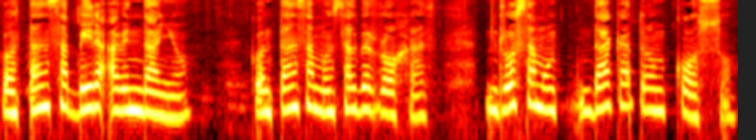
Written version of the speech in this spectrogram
Constanza Vera Avendaño, Constanza Monsalve Rojas, Rosa Mondaca Troncoso,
